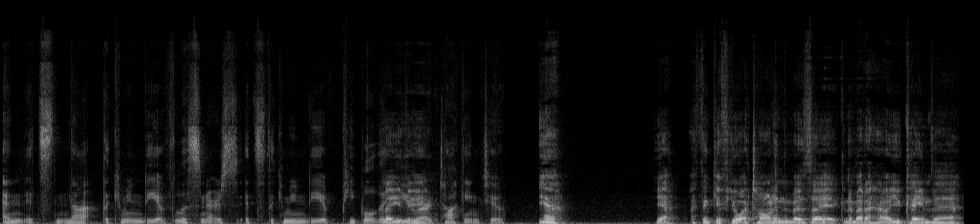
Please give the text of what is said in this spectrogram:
and it's not the community of listeners, it's the community of people that Maybe. you are talking to. Yeah. Yeah. I think if you're a tile in the mosaic, no matter how you came there,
